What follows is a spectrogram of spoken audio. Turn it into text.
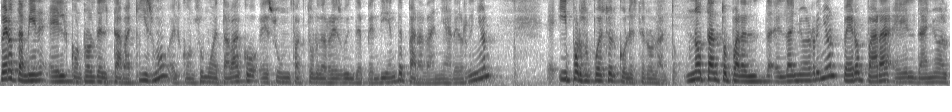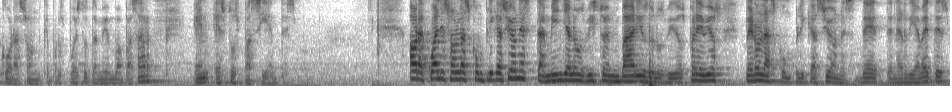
Pero también el control del tabaquismo, el consumo de tabaco es un factor de riesgo independiente para dañar el riñón. Eh, y por supuesto el colesterol alto. No tanto para el, el, daño al riñón, pero para el daño al corazón, que por supuesto también va a pasar en estos pacientes. Ahora, ¿cuáles son las complicaciones? También ya lo hemos visto en varios de los videos previos, pero las complicaciones de tener diabetes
